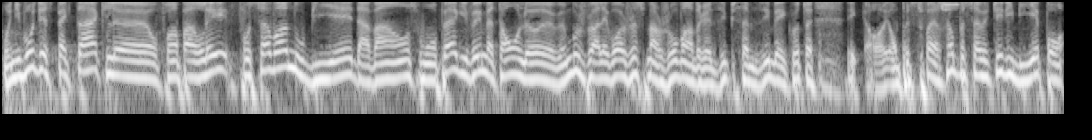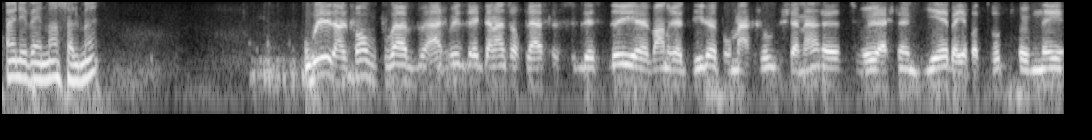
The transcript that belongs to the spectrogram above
Au niveau des spectacles, euh, on fera en parler. Faut savoir nos billets d'avance où on peut arriver, mettons, là, euh, moi, je vais aller voir juste Marjo vendredi puis samedi. Ben, écoute, euh, on peut-tu faire ça? On peut s'acheter des billets pour un événement seulement? Oui, dans le fond, vous pouvez arriver directement sur place. Si vous décidez euh, vendredi là, pour Marjo, justement, là, tu veux acheter un billet, ben il n'y a pas de trouble. Tu peux venir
